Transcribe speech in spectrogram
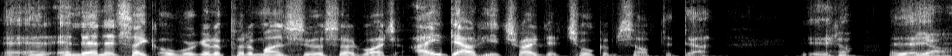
And, and then it's like, oh, we're going to put him on suicide watch. I doubt he tried to choke himself to death. You know, uh, yeah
